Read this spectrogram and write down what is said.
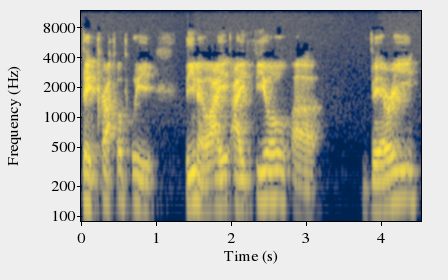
they probably, you know, I I feel uh, very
